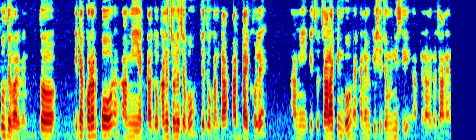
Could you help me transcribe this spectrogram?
তুলতে পারবেন। তো এটা করার পর আমি একটা দোকানে চলে যাব, যে দোকানটা আটটায় খোলে। আমি কিছু চারা কিনবো, এখানে আমি কৃষি জমি নিছি, আপনারা হয়তো জানেন,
